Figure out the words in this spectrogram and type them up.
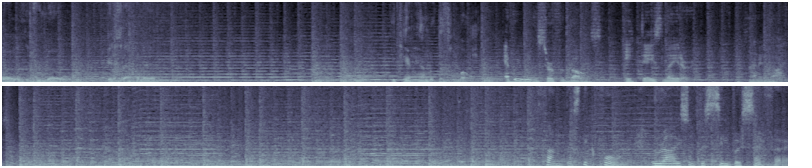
All that you know is at an end. We can't handle this alone. Everywhere the surfer goes, eight days later, the planet dies. Fantastic Four, Rise of the Silver Surfer.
